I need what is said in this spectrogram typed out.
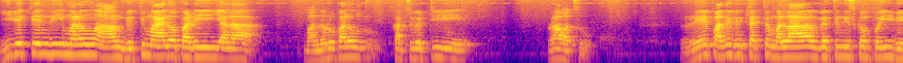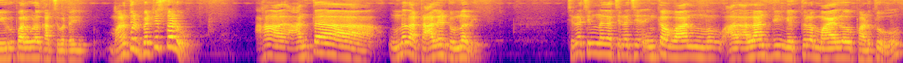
ఈ వ్యక్తి ఏంది? మనం ఆ వ్యక్తి మాయలో పడి ఇలా వంద రూపాయలు ఖర్చు పెట్టి రావచ్చు. రేపు అదే వ్యక్తి వస్తే మళ్ళీ ఆ వ్యక్తిని తీసుకొని పోయి వెయ్యి రూపాయలు కూడా ఖర్చు పెట్టాయి. మనతో పెట్టిస్తాడు. ఆహా, అంత ఉన్నది ఆ టాలెంట్ ఉన్నది. చిన్న చిన్నగా చిన్న చిన్న ఇంకా వాళ్ళు అలాంటి వ్యక్తుల మాయలో పడుతూ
